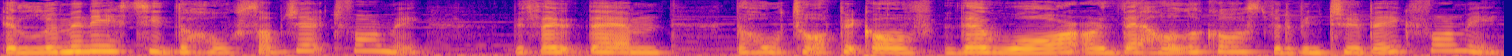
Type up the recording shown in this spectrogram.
illuminated the whole subject for me. Without them, the whole topic of the war or the Holocaust would have been too big for me.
